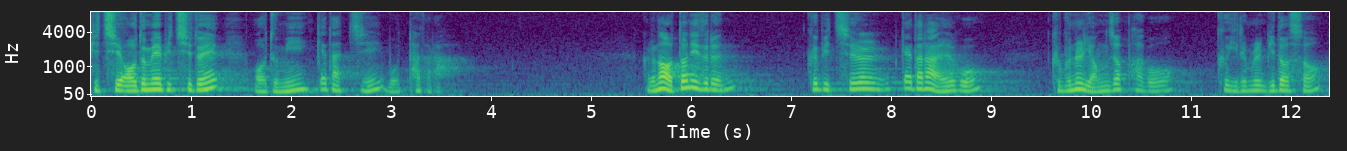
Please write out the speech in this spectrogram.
빛이 어둠의 빛이 돼 어둠이 깨닫지 못하더라 그러나 어떤 이들은 그 빛을 깨달아 알고 그분을 영접하고 그 이름을 믿어서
